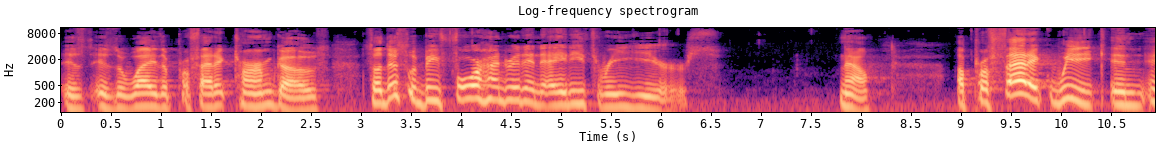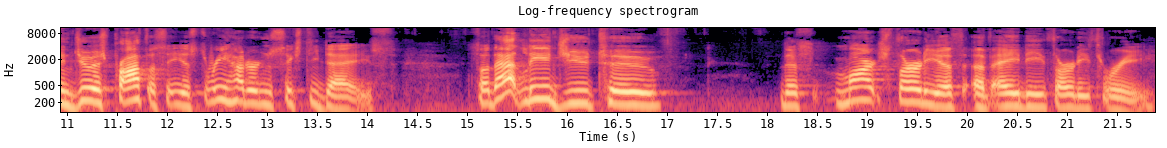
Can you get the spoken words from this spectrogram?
is, is the way the prophetic term goes. So this would be 483 years. Now, a prophetic week in, in Jewish prophecy is 360 days. So that leads you to this March 30th of AD 33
